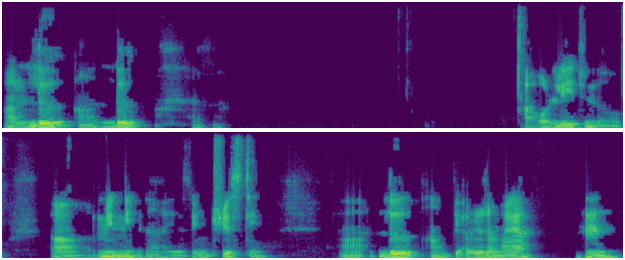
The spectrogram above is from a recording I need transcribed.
啊了啊了啊，original 啊，meaning 啊，is interesting 啊，了啊，表示什么呀？嗯，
